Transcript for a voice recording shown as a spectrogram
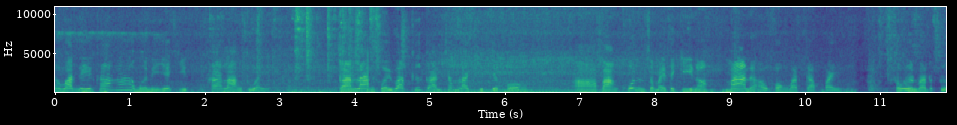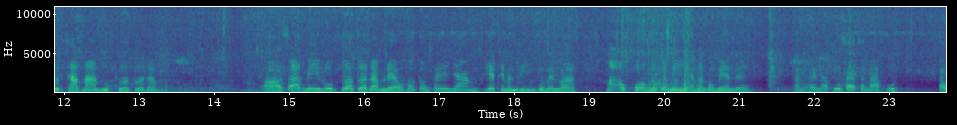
สวัสดีค่ะมือนี้ยายจิตผ้าล่างสวย การล่างสวยวัดคือการชำระจิตเจ้าของอ่าบางคนสมัยตะกี้เนาะมาแล้วเอาของวัดกลับไป เขาเอินว่าเกิดชาติหนารูปชั่วตัวดำอ่าศาสตร์นี้รูปชั่วตัวดำแล้วเขาต้องพยายามเฮ็ดให้มันดีบ่แม่นว่ามาเอาของแล้วก็หนีอันนั้นบ่แม่นเด้ทันไทยนับถือศาสนาพุทธเอา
